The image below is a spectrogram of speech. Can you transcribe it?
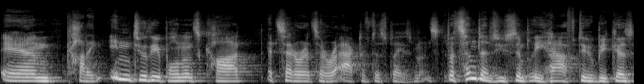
and cutting into the opponent's cut, etc., etc., active displacements. But sometimes you simply have to because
